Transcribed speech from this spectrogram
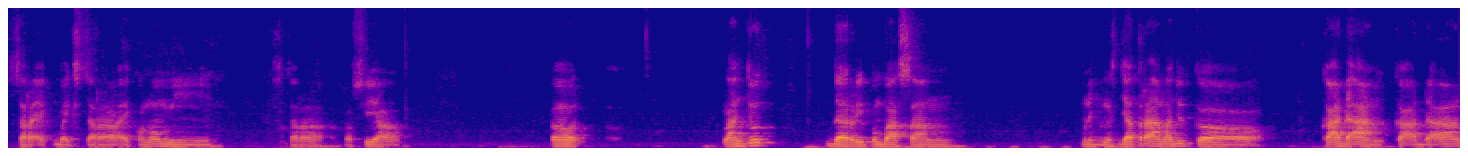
Secara baik secara ekonomi, secara sosial. Eh, lanjut dari pembahasan manajemen kesejahteraan. Lanjut ke keadaan, keadaan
